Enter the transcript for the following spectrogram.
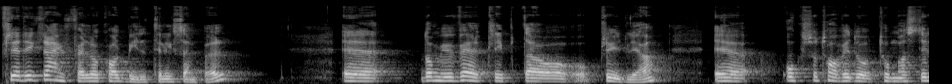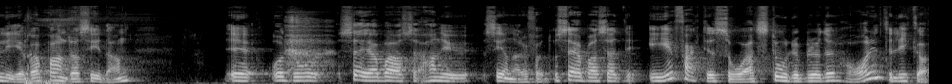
Fredrik Reinfeldt och Carl Bildt till exempel. Eh, de är ju välklippta och, och prydliga. Eh, och så tar vi då Thomas Di Leva på andra sidan. Eh, och då säger jag bara så han är ju senare född, då säger jag bara så att det är faktiskt så att storebröder har inte lika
